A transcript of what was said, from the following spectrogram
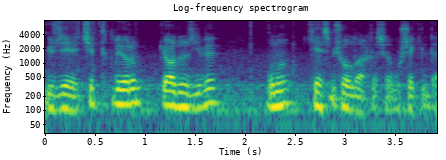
Yüzeye çift tıklıyorum. Gördüğünüz gibi bunu kesmiş oldu arkadaşlar bu şekilde.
